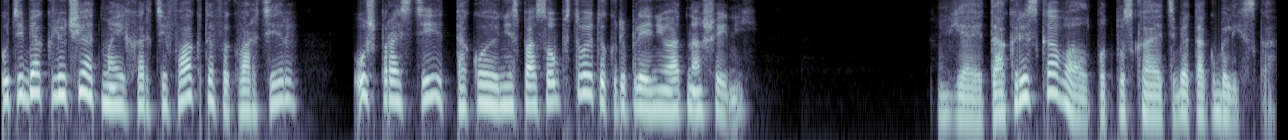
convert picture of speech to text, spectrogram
«У тебя ключи от моих артефактов и квартиры. Уж прости, такое не способствует укреплению отношений». «Я и так рисковал, подпуская тебя так близко».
